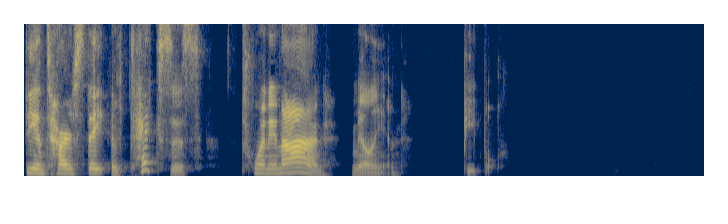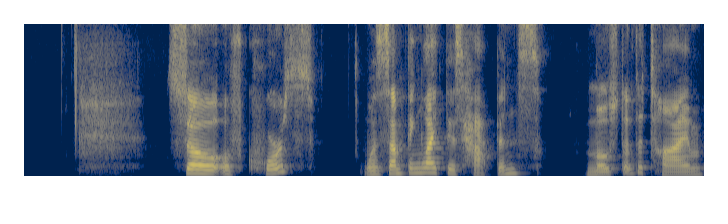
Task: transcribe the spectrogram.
The entire state of Texas, 29 million people. So, of course, when something like this happens, most of the time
